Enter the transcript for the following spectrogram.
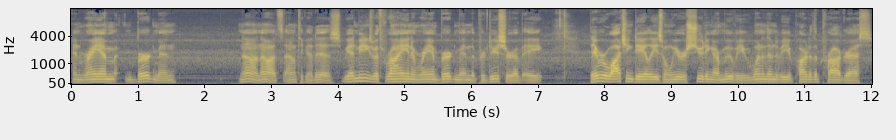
and Ram Bergman No, no, I don't think that is. We had meetings with Rian and Ram Bergman, the producer of Eight. They were watching dailies when we were shooting our movie. We wanted them to be a part of the progress.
